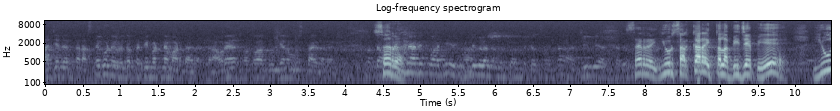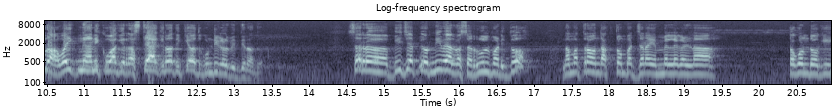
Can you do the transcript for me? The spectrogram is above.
ರಾಜ್ಯಾದ್ಯಂತ ರಸ್ತೆಗಳ ವಿರುದ್ಧ ಪ್ರತಿಭಟನೆ ಮಾಡ್ತಾ ಇದ್ದಾರೆ ಸರ್. ಅವರೇ ಸ್ವತಃ ಗುಂಡಿಯನ್ನು ಮುಚ್ತಾ ಇದ್ದಾರೆ. ಸರ್ ಸರ್ ಇವ್ರ ಸರ್ಕಾರ ಇತ್ತಲ್ಲ ಬಿ ಜೆ ಪಿ? ಇವರು ಅವೈಜ್ಞಾನಿಕವಾಗಿ ರಸ್ತೆ ಆಗಿರೋದಕ್ಕೆ ಅದು ಗುಂಡಿಗಳು ಬಿದ್ದಿರೋದು. ಸರ್ ಬಿ ಜೆ ಪಿಯವ್ರು ನೀವೇ ಅಲ್ವಾ ಸರ್ ರೂಲ್ ಮಾಡಿದ್ದು? ನಮ್ಮ ಹತ್ರ ಒಂದು ಹತ್ತೊಂಬತ್ತು ಜನ ಎಂ ಎಲ್ ಎಗಳನ್ನ ತಗೊಂಡೋಗಿ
